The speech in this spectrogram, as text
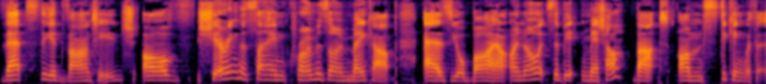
that's the advantage of sharing the same chromosome makeup as your buyer. I know it's a bit meta, but I'm sticking with it.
